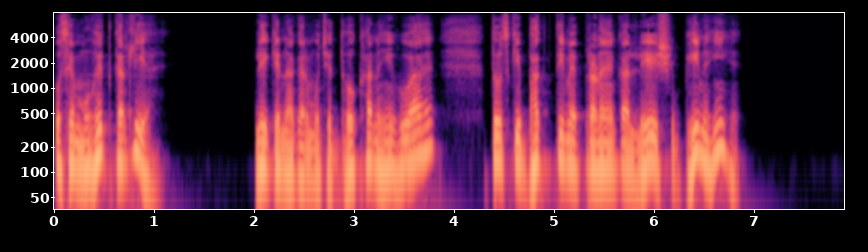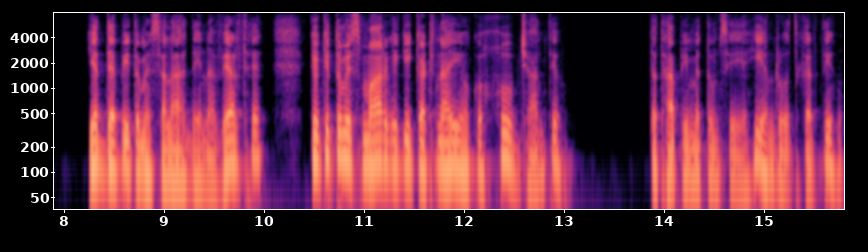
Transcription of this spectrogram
उसे मोहित कर लिया है। लेकिन अगर मुझे धोखा नहीं हुआ है तो उसकी भक्ति में प्रणय का लेश भी नहीं है। यद्यपि तुम्हें सलाह देना व्यर्थ है, क्योंकि तुम इस मार्ग की कठिनाइयों को खूब जानते हो। तथापि मैं तुमसे यही अनुरोध करती हूँ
